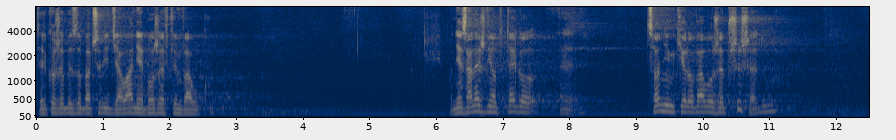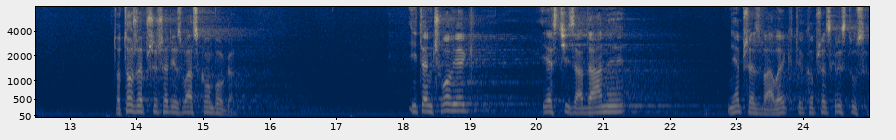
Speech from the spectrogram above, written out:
tylko żeby zobaczyli działanie Boże w tym wałku. Bo niezależnie od tego, e, co nim kierowało, że przyszedł, to to, że przyszedł jest łaską Boga. I ten człowiek jest ci zadany nie przez wałek, tylko przez Chrystusa.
